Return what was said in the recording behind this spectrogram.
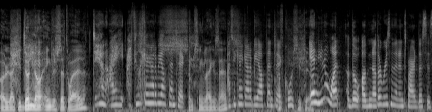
or like you don't know English that well. Dan, I I feel like I gotta be authentic. Something like that. I think I gotta be authentic. Of course you do. And you know what? Though another reason that inspired this is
